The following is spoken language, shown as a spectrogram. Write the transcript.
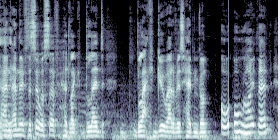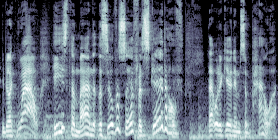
And and if the Silver Surfer had like bled black goo out of his head and gone, oh, all right then, he'd be like, wow, he's the man that the Silver Surfer's scared of. That would have given him some power.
